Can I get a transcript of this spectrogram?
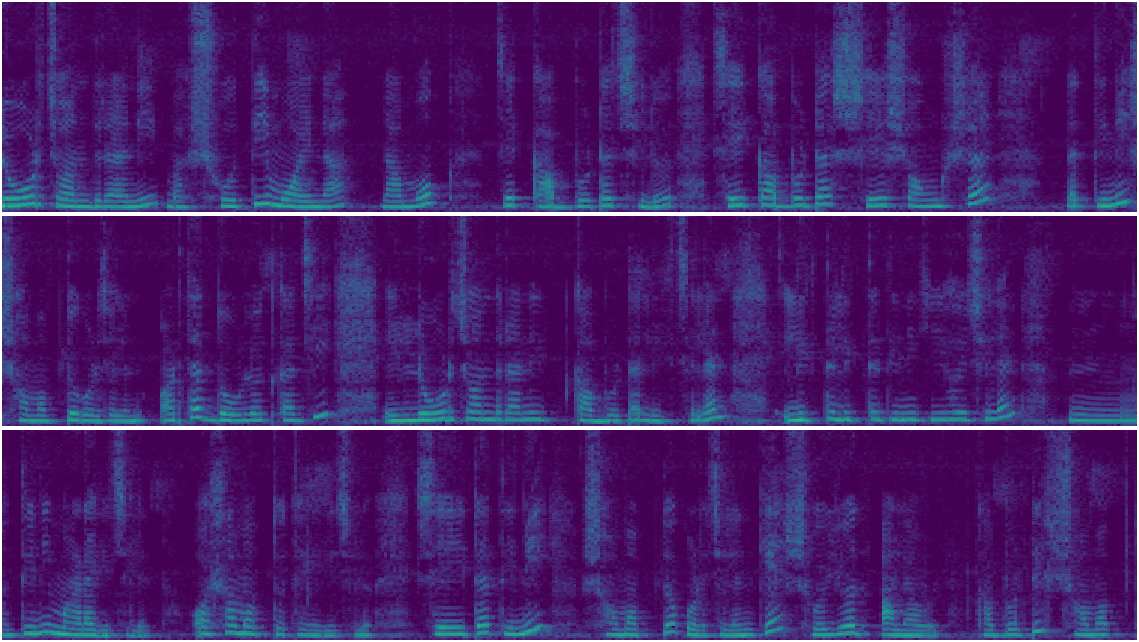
লোর চন্দ্রানী বা সতী ময়না নামক যে কাব্যটা ছিল, সেই কাব্যটার শেষ অংশটা তিনি সমাপ্ত করেছিলেন। অর্থাৎ দৌলত কাজী এই লোর চন্দ্রানী কাব্যটা লিখছিলেন। লিখতে লিখতে তিনি কি হয়েছিলেন? তিনি মারা গেছিলেন, অসমাপ্ত থেকে গেছিল। সেইটা তিনি সমাপ্ত করেছিলেন। কে? সৈয়দ আলাউল। কাব্যটি সমাপ্ত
